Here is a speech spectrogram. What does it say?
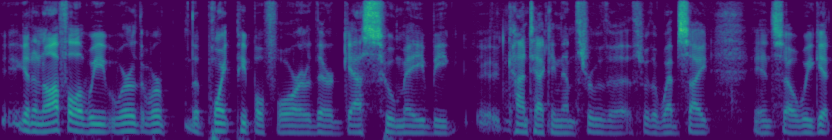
get an awful. We we're we're the point people for their guests who may be contacting them through the through the website, and so we get.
